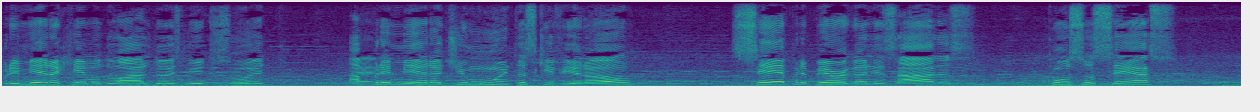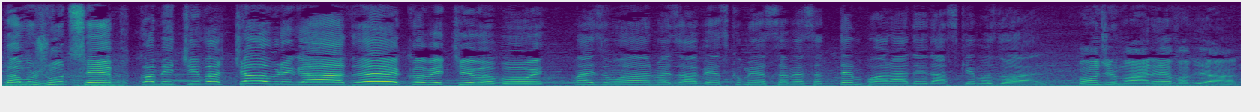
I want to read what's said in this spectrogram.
Primeira queima do alho 2018, a primeira de muitas que virão, sempre bem organizadas, com sucesso. Tamo junto sempre. Comitiva, tchau, obrigado. Ei, comitiva boa, hein? Mais um ano, mais uma vez, começamos essa temporada aí das queimas do alho. Bom demais, né, Fabiano?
